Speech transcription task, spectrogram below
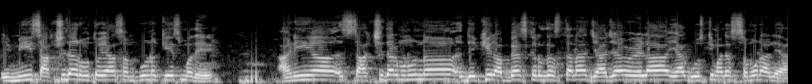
मी साक्षीदार होतो या संपूर्ण केसमध्ये आणि साक्षीदार म्हणून देखील अभ्यास करत असताना ज्या ज्या वेळेला या गोष्टी माझ्यासमोर आल्या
